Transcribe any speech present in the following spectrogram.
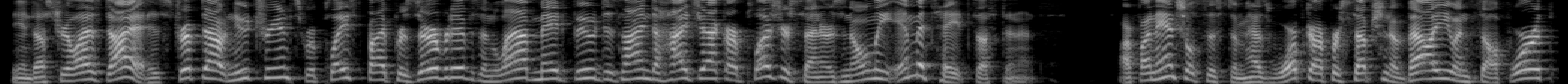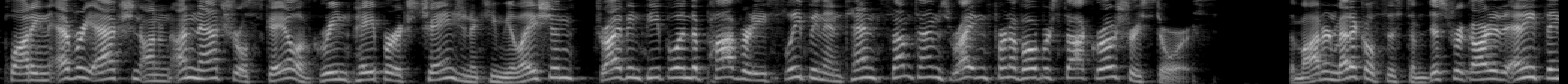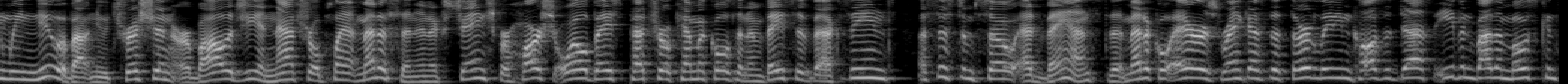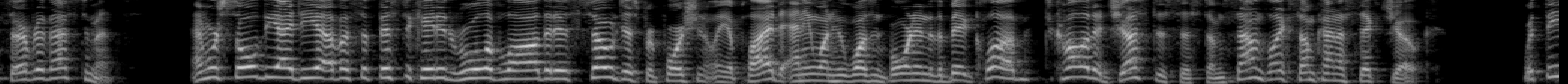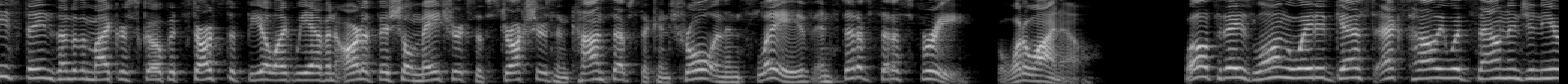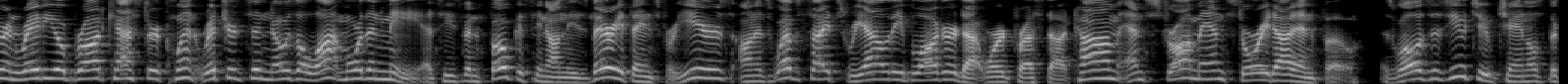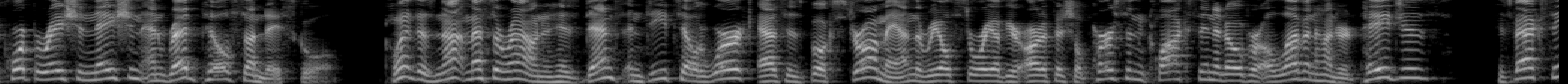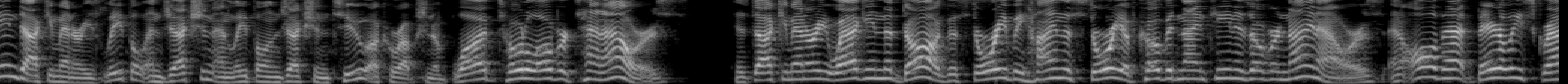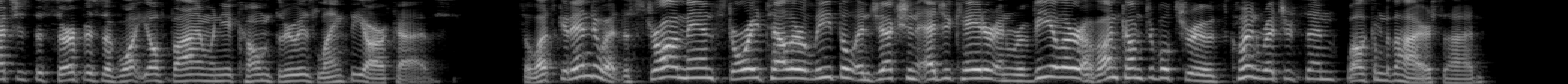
The industrialized diet has stripped out nutrients, replaced by preservatives and lab made food designed to hijack our pleasure centers and only imitate sustenance. Our financial system has warped our perception of value and self worth, plotting every action on an unnatural scale of green paper exchange and accumulation, driving people into poverty, sleeping in tents, sometimes right in front of overstocked grocery stores. The modern medical system disregarded anything we knew about nutrition, herbology, and natural plant medicine in exchange for harsh oil based petrochemicals and invasive vaccines, a system so advanced that medical errors rank as the third leading cause of death even by the most conservative estimates. And we're sold the idea of a sophisticated rule of law that is so disproportionately applied to anyone who wasn't born into the big club, to call it a justice system sounds like some kind of sick joke. With these things under the microscope, it starts to feel like we have an artificial matrix of structures and concepts that control and enslave instead of set us free. But what do I know? Well, today's long awaited guest, ex Hollywood sound engineer and radio broadcaster Clint Richardson, knows a lot more than me, as he's been focusing on these very things for years on his websites realityblogger.wordpress.com and strawmanstory.info, as well as his YouTube channels The Corporation Nation and Red Pill Sunday School. Clint does not mess around in his dense and detailed work, as his book Strawman, The Real Story of Your Artificial Person, clocks in at over 1,100 pages. His vaccine documentaries, Lethal Injection and Lethal Injection 2, A Corruption of Blood, total over 10 hours. His documentary, Wagging the Dog, the story behind the story of COVID 19, is over 9 hours, and all that barely scratches the surface of what you'll find when you comb through his lengthy archives. So let's get into it. The straw man storyteller, lethal injection educator, and revealer of uncomfortable truths, Clint Richardson. Welcome to the higher side.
